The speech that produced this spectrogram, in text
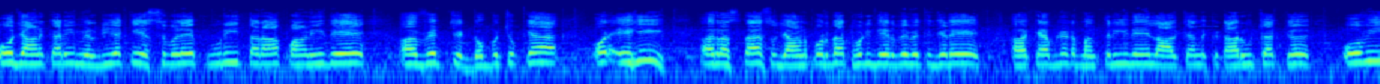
ਉਹ ਜਾਣਕਾਰੀ ਮਿਲਦੀ ਹੈ ਕਿ ਇਸ ਵੇਲੇ ਪੂਰੀ ਤਰ੍ਹਾਂ ਪਾਣੀ ਦੇ ਵਿੱਚ ਡੁੱਬ ਚੁੱਕਿਆ ਔਰ ਇਹੀ ਰਸਤਾ ਸੁਜਾਨਪੁਰ ਦਾ। ਥੋੜੀ ਦੇਰ ਦੇ ਵਿੱਚ ਜਿਹੜੇ ਕੈਬਨਿਟ ਮੰਤਰੀ ਨੇ ਲਾਲਚੰਦ ਕਟਾਰੂ ਚੱਕ, ਉਹ ਵੀ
